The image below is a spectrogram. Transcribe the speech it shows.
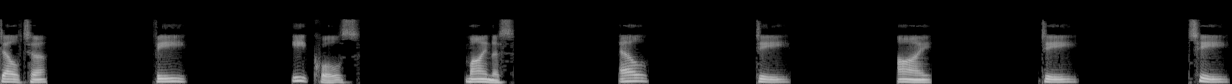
delta V equals minus L D I D T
